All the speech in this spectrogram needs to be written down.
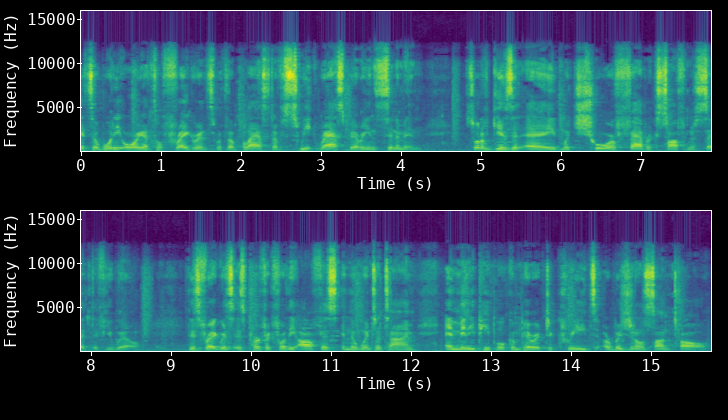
It's a woody oriental fragrance with a blast of sweet raspberry and cinnamon. Sort of gives it a mature fabric softener scent, if you will. This fragrance is perfect for the office in the wintertime, and many people compare it to Creed's original Santal.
